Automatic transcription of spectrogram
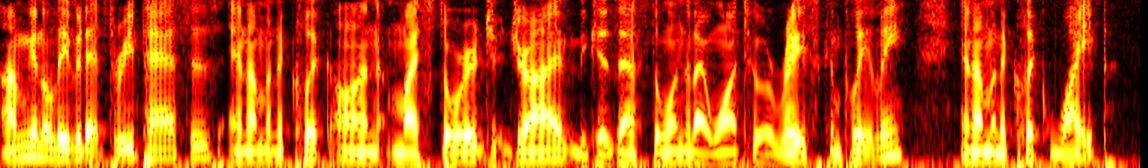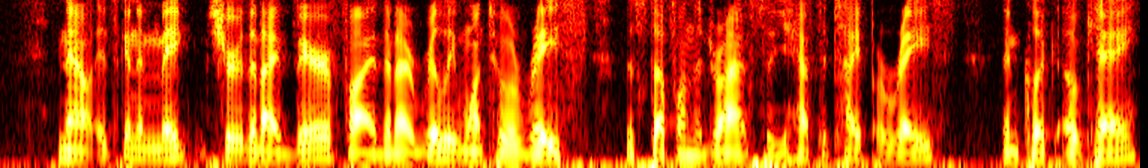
I'm going to leave it at three passes and I'm going to click on my storage drive because that's the one that I want to erase completely and I'm going to click wipe. Now it's going to make sure that I verify that I really want to erase the stuff on the drive. So you have to type erase, then click OK,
